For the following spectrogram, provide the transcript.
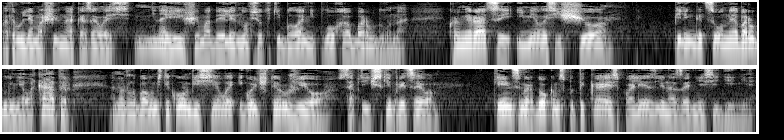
Патрульная машина оказалась не новейшей модели, но все-таки была неплохо оборудована. Кроме рации имелось еще пеленгационное оборудование, локатор, а над лобовым стеклом висело игольчатое ружье с оптическим прицелом. Кейн с Мердоком, спотыкаясь, полезли на заднее сиденье.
